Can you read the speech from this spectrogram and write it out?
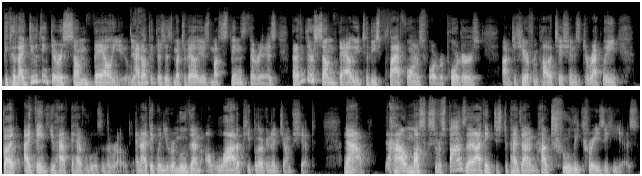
because I do think there is some value. Yeah. I don't think there's as much value as much things there is, but I think there's some value to these platforms for reporters. Um, to hear from politicians directly. But I think you have to have rules of the road. And I think when you remove them, a lot of people are going to jump ship. Now, how Musk responds to that, I think, just depends on how truly crazy he is.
